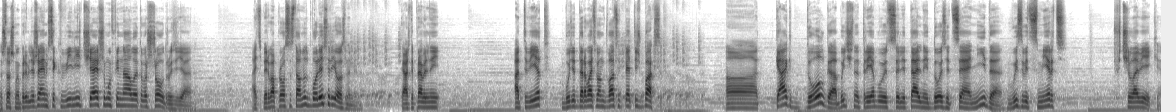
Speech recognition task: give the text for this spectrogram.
Ну что ж, мы приближаемся к величайшему финалу этого шоу, друзья. А теперь вопросы станут более серьезными. Каждый правильный ответ будет даровать вам 25 тысяч баксов. А, как долго обычно требуется летальной дозе цианида вызвать смерть в человеке.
